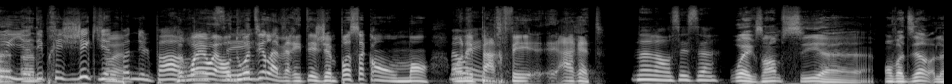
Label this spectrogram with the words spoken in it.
oui, il y a euh, des préjugés qui viennent ouais. pas de nulle part. ouais, là, ouais, on doit dire la vérité. J'aime pas ça quand on ment. Ben on ouais. est parfait. Arrête. Non, non, c'est ça. Ou exemple, si, euh, on va dire, le-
